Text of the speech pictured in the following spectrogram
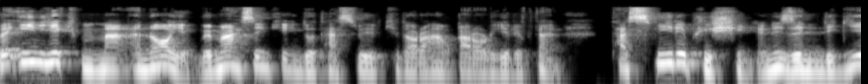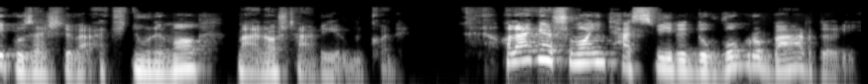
و این یک معنای به محض اینکه این دو تصویر که داره هم قرار گرفتن تصویر پیشین یعنی زندگی گذشته و اکنون ما معناش تغییر می‌کنه. حالا اگر شما این تصویر دوم رو بردارید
